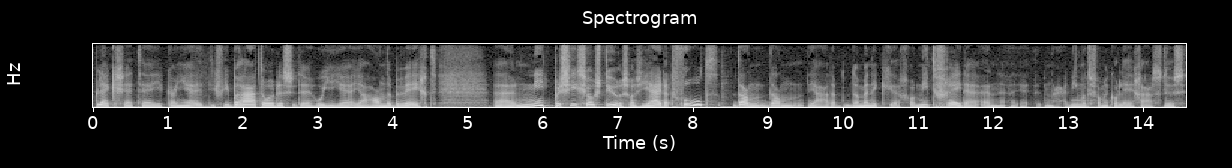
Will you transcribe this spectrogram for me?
plek zetten. Je kan je, die vibrato, dus de, hoe je, je je handen beweegt, eh, niet precies zo sturen zoals jij dat voelt, dan, dan, ja, dan, dan ben ik eh, gewoon niet tevreden. En nou ja, niemand van mijn collega's. Dus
